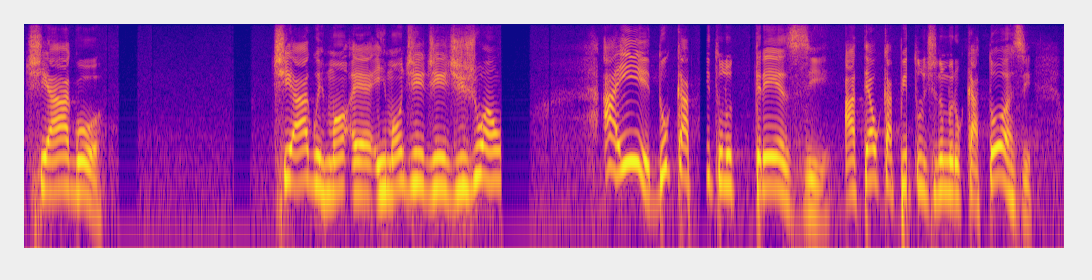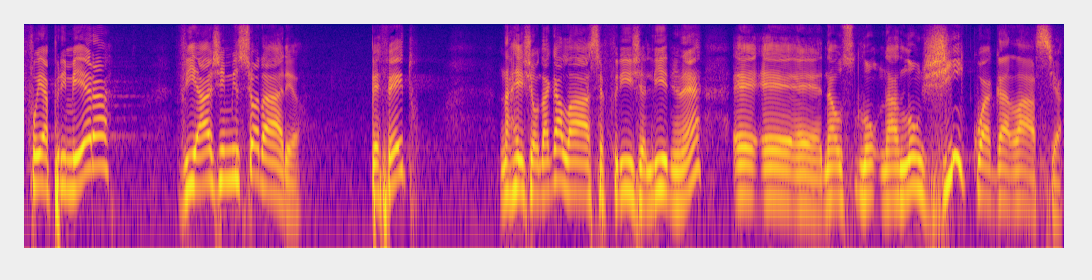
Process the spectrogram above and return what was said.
Tiago. Tiago, irmão, é, irmão de, de, de João. Aí, do capítulo 13 até o capítulo de número 14, foi a primeira viagem missionária. Perfeito? Na região da Galácia, Frígia, Líria, né? É, é, é na, na longínqua Galácia.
